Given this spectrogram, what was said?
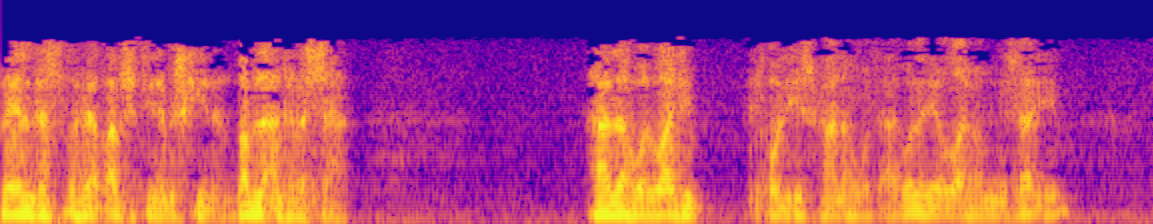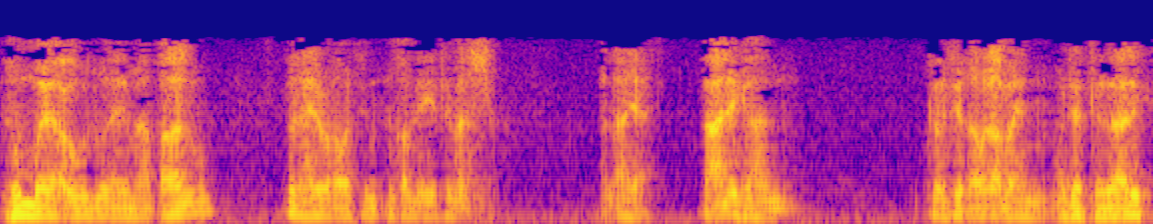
فإن لم تستطع فإطعام ستين مسكينا قبل أن تمسها. هذا هو الواجب لقوله سبحانه وتعالى والذين يظاهرون من نسائهم ثم يعودون لما قالوا فتحرير رغبة من قبل أن يتمسى الآيات. فعليك أن تعتق رغبة إن وجدت ذلك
